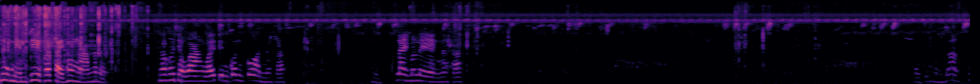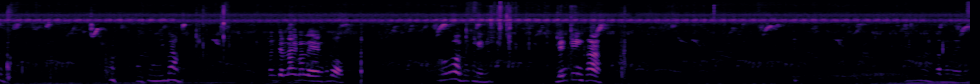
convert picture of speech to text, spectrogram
ลูกเหม็นที่เขาใส่ห้องน้ำนั่นแหละแล้วก็จะวางไว้เป็นก้อนๆนะคะ ไล่แมลงนะคะใส่ตรงไหนบ้างอืมอืมใส่ตรงนี้บ้าง มันจะไล่แมลงเขาบอกโอ้ลูกเหม็นเหม็นจริงค่ะ อืมทำยังไงนะ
